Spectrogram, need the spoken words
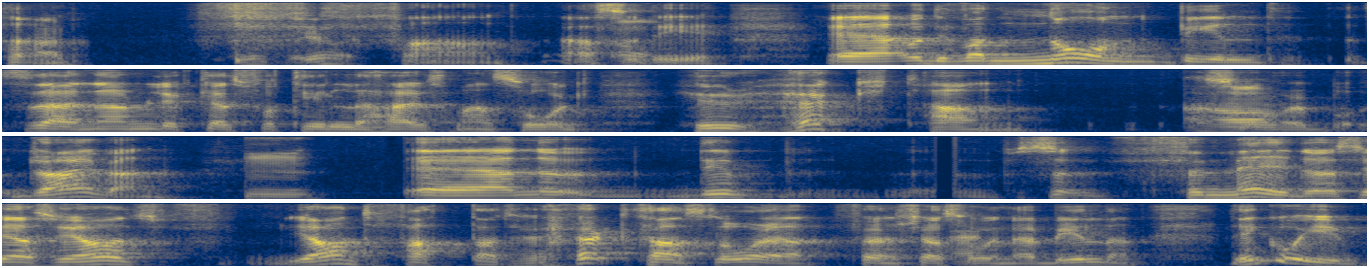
Fy fan. Alltså det, eh, och det var någon bild sådär, när de lyckades få till det här som man såg hur högt han Ja. slår driven. Mm. Eh, nu, det, för mig då, så alltså jag, har- jag har inte fattat hur högt han slår den förrän jag såg den här bilden. Det går ju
